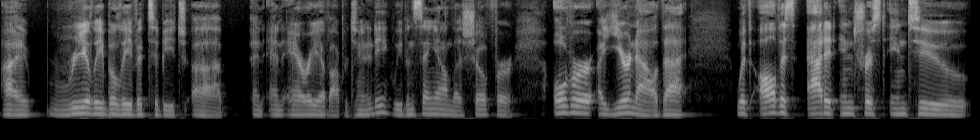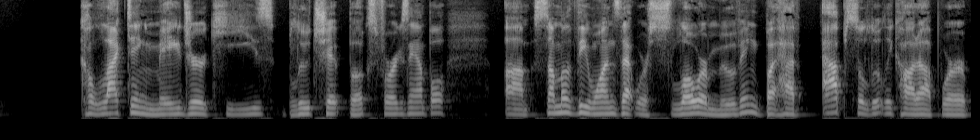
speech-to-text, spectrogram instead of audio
I really believe it to be uh, an, an area of opportunity. We've been saying it on the show for over a year now that with all this added interest into collecting major keys, blue chip books, for example, um, some of the ones that were slower moving but have absolutely caught up were,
